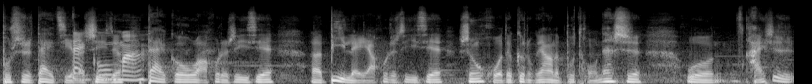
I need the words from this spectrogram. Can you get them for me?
不是代际了，是已经代沟啊，或者是一些呃壁垒啊，或者是一些生活的各种各样的不同。但是我还是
